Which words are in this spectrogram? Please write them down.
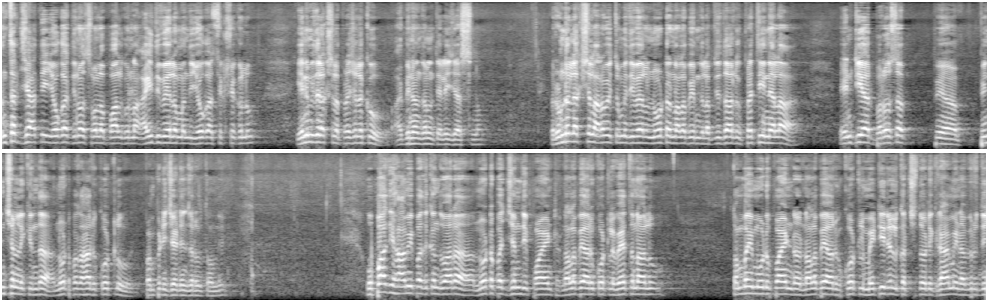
అంతర్జాతీయ యోగా దినోత్సవంలో పాల్గొన్న ఐదు వేల మంది యోగా శిక్షకులు ఎనిమిది లక్షల ప్రజలకు అభినందనలు తెలియజేస్తున్నాం. రెండు లక్షల అరవై తొమ్మిది వేల నూట నలభై ఎనిమిది లబ్ధిదారులకు ప్రతి నెల ఎన్టీఆర్ భరోసా పింఛన్ల కింద నూట పదహారు కోట్లు పంపిణీ చేయడం జరుగుతుంది. ఉపాధి హామీ పథకం ద్వారా నూట పద్దెనిమిది పాయింట్ నలభై ఆరు కోట్ల వేతనాలు తొంభై మూడు పాయింట్ నలభై ఆరు కోట్ల మెటీరియల్ ఖర్చుతోటి గ్రామీణ అభివృద్ధి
